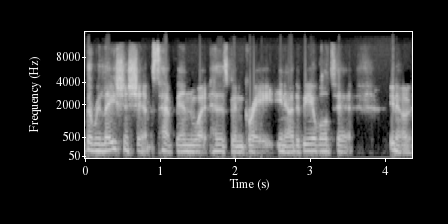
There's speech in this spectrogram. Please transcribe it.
the relationships have been what has been great. You know, to be able to, you know,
